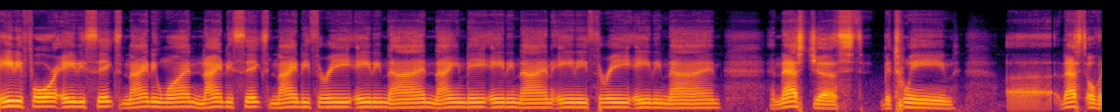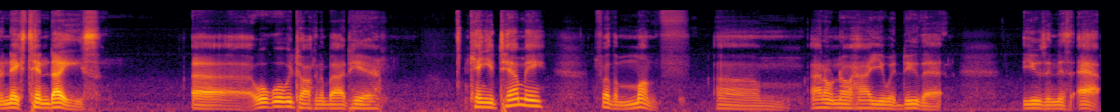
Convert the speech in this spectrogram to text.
84, 86, 91, 96, 93, 89, 90, 89, 83, 89. And that's just between, uh, that's over the next 10 days. Uh, what, what are we talking about here? Can you tell me for the month? Um, I don't know how you would do that using this app.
